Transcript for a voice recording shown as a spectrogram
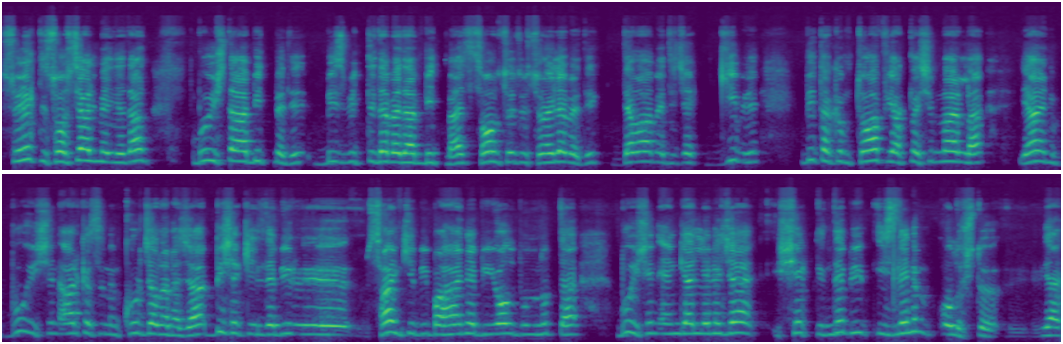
sürekli sosyal medyadan bu iş daha bitmedi. Biz bitti demeden bitmez. Son sözü söylemedik. Devam edecek gibi bir takım tuhaf yaklaşımlarla yani bu işin arkasının kurcalanacağı bir şekilde bir e, sanki bir bahane bir yol bulunup da bu işin engelleneceği şeklinde bir izlenim oluştu. Yani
